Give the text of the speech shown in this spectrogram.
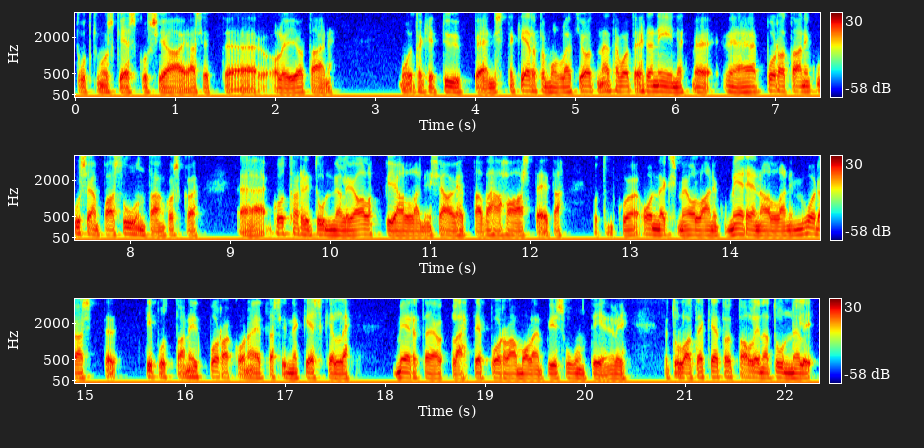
tutkimuskeskus, ja, ja sitten oli jotain muitakin tyyppejä, niin sitten kertoi mulle, että joo, että näitä voi tehdä niin, että me, me porataan niin useampaan suuntaan, koska Gotthardin tunneli Alppialla, niin se aiheuttaa vähän haasteita, mutta kun onneksi me ollaan niin kuin meren alla, niin me voidaan sitten tiputtaa niitä porakoneita sinne keskelle merta ja lähteä poraamaan molempiin suuntiin. Eli me tullaan tekemään tuo Tallinnan tunneli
